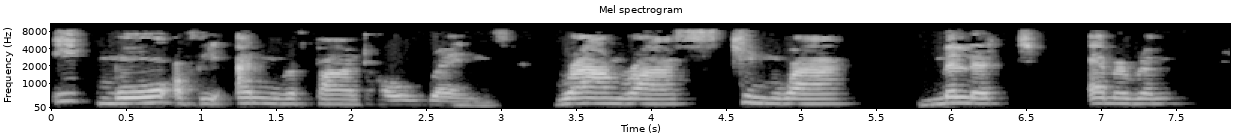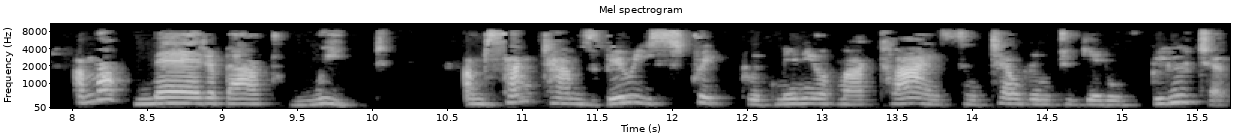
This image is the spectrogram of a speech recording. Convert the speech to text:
Eat more of the unrefined whole grains, brown rice, quinoa, millet, amaranth. I'm not mad about wheat. I'm sometimes very strict with many of my clients and tell them to get off gluten.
